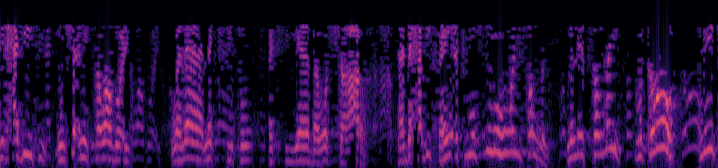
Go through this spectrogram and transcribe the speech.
في الحديث من شأن التواضع. ولا نكفت الثياب والشعر. هذا حديث هيئة المسلم وهو يصلي. من اللي تصلي مكروه. ليك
